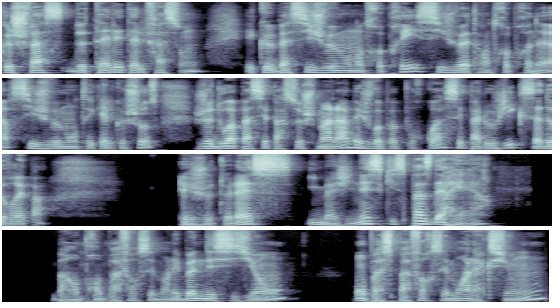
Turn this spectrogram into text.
que je fasse de telle et telle façon, et que bah, si je veux mon entreprise, si je veux être entrepreneur, si je veux monter quelque chose, je dois passer par ce chemin-là, mais je vois pas pourquoi, c'est pas logique, ça devrait pas. Et je te laisse imaginer ce qui se passe derrière. Bah, on prend pas forcément les bonnes décisions, on passe pas forcément à l'action,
